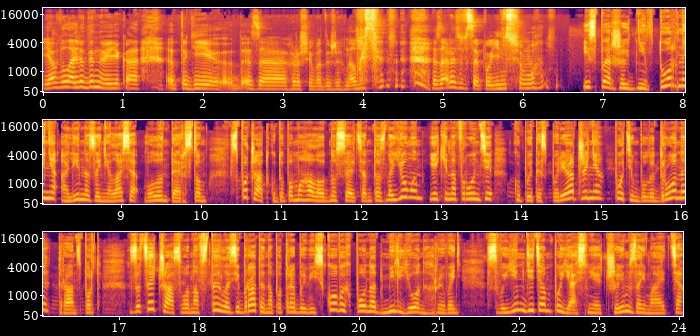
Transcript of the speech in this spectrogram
Я була людиною, яка е, тоді е, за грошима дуже гналася. Зараз все по-іншому. Із перших днів вторгнення Аліна зайнялася волонтерством. Спочатку допомагала односельцям та знайомим, які на фронті, купити спорядження, потім були дрони, транспорт. За цей час вона встигла зібрати на потреби військових понад мільйон гривень. Своїм дітям пояснює, чим займається.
